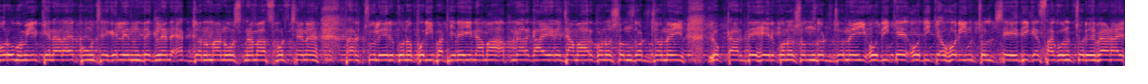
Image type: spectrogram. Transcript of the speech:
মরুভূমির কিনারায় পৌঁছে গেলেন, দেখলেন একজন মানুষ নামাজ পড়ছেন, তার চুলের কোনো পরিপাটি নেই, নামা আপনার গায়ের জামার কোনো সৌন্দর্য নেই, লোকটার দেহের কোনো সৌন্দর্য নেই, ওদিকে ওদিকে হরিণ চলছে, এদিকে ছাগল চড়ে বেড়ায়,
